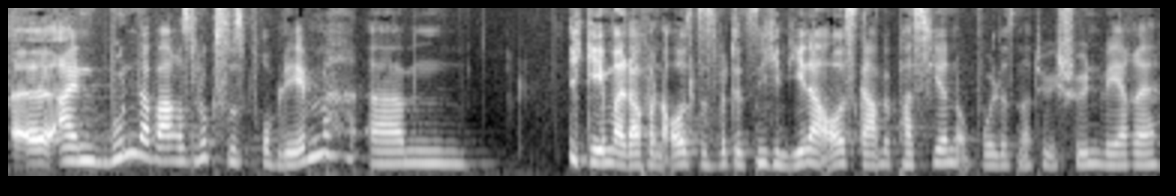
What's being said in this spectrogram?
Äh, ein wunderbares Luxusproblem. Ähm, ich gehe mal davon aus, das wird jetzt nicht in jeder Ausgabe passieren, obwohl das natürlich schön wäre.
